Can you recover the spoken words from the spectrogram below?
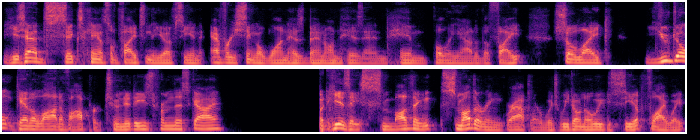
He's had six canceled fights in the UFC, and every single one has been on his end, him pulling out of the fight. So, like, you don't get a lot of opportunities from this guy, but he is a smothering, smothering grappler, which we don't always see at flyweight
